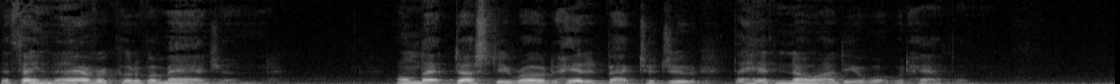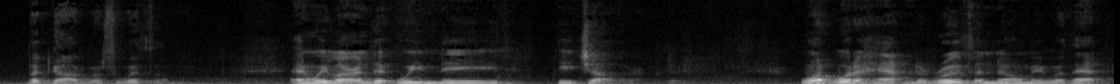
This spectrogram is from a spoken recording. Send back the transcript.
that they never could have imagined on that dusty road headed back to Judah. They had no idea what would happen, but God was with them. And we learned that we need each other. What would have happened to Ruth and Naomi with that,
